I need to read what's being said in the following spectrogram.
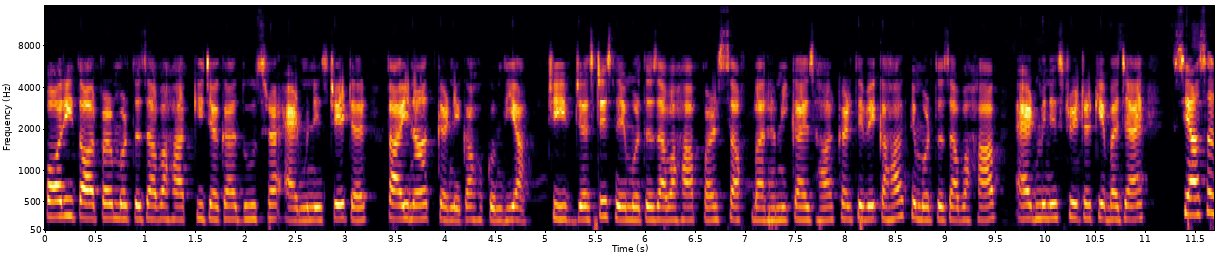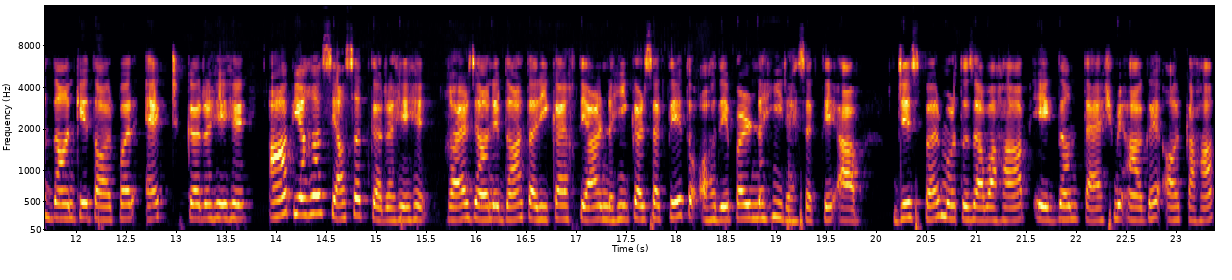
फौरी तौर पर मुर्तज़ा वहाब की जगह दूसरा एडमिनिस्ट्रेटर तैनात करने का हुक्म दिया। चीफ जस्टिस ने मुर्तज़ा वहाब पर सख्त बरहमी का इजहार करते हुए कहा कि मुर्तज़ा वहाब एडमिनिस्ट्रेटर के बजाय सियासतदान के तौर पर एक्ट कर रहे हैं। आप यहाँ सियासत कर रहे हैं। गैर जानबदार तरीका इख्तियार नहीं कर सकते तो अहदे पर नहीं रह सकते आप। जिस पर मुर्तज़ा वहाब एकदम तैश में आ गए और कहा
